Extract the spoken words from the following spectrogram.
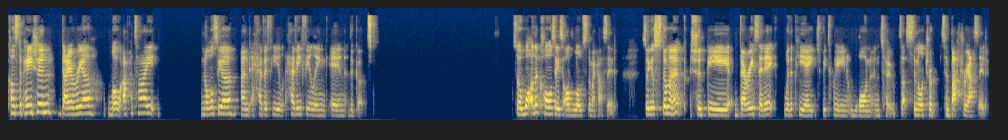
Constipation, diarrhea, low appetite, nausea, and heavy feel heavy feeling in the gut. So, what are the causes of low stomach acid? So your stomach should be very acidic with a pH between one and two. So that's similar to, to battery acid.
